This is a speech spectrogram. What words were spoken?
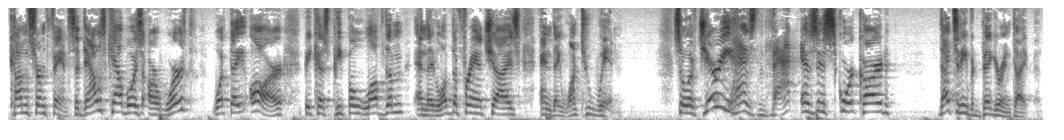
comes from fans. The Dallas Cowboys are worth what they are because people love them and they love the franchise and they want to win. So if Jerry has that as his scorecard, that's an even bigger indictment.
